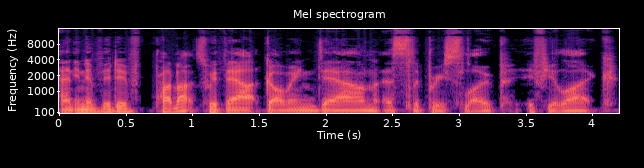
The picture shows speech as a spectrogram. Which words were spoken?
and innovative products without going down a slippery slope, if you like.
